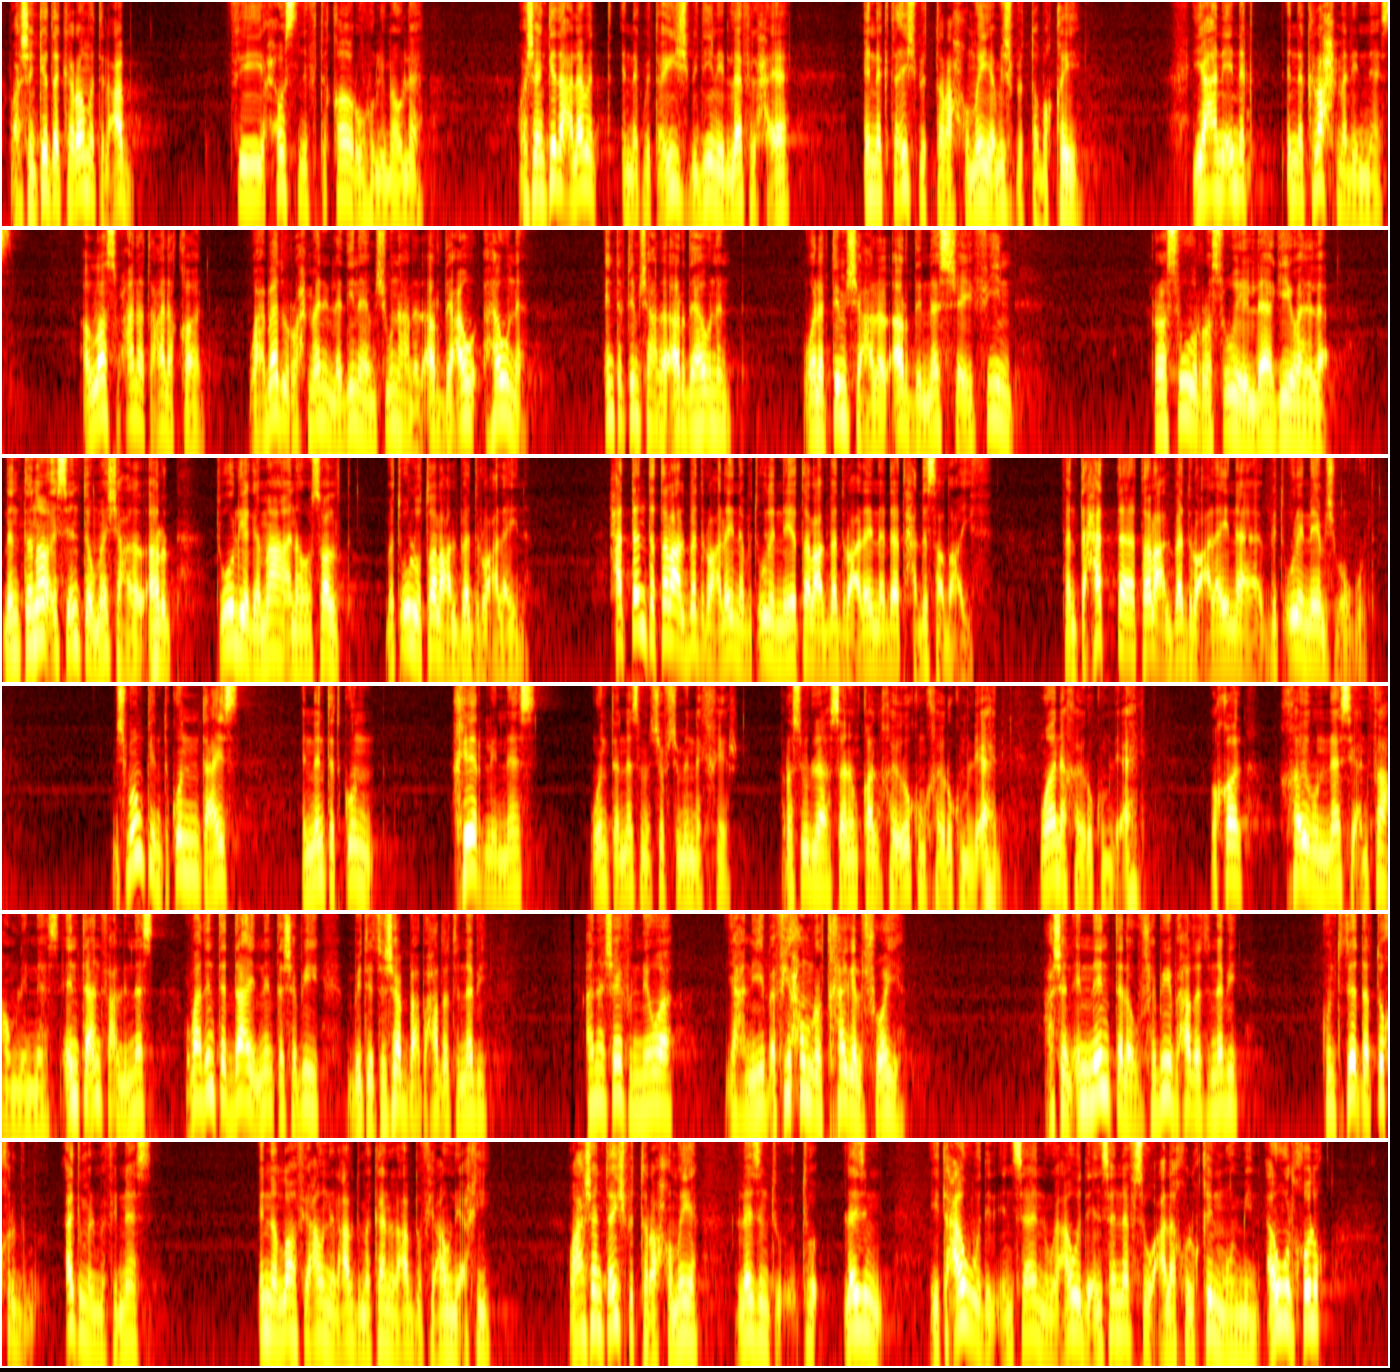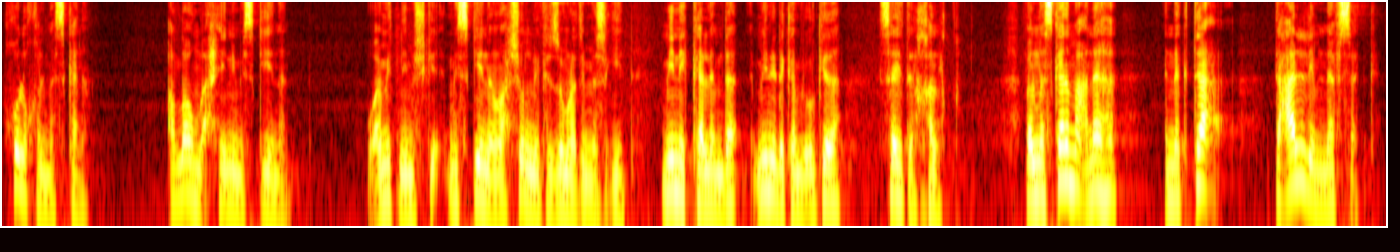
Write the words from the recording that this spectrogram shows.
وعشان كده كرامة العبد في حسن افتقاره لمولاه. وعشان كده علامة إنك بتعيش بدين الله في الحياة إنك تعيش بالتراحميه مش بالطبقية. يعني إنك إنك رحمة للناس. الله سبحانه وتعالى قال وعباد الرحمن الذين يمشون على الأرض هونا. أنت بتمشي على الأرض هونا ولا بتمشي على الأرض الناس شايفين رسول رسول الله جه ولا لأ؟ ده أنت ناقص أنت وماشي على الأرض. تقول يا جماعة أنا وصلت. ما تقولوا طلع البدر علينا. حتى انت طلع البدر علينا بتقول إن هي طلع البدر علينا ده حديثها ضعيف. فأنت حتى طلع البدر علينا بتقول إن هي مش موجودة. مش ممكن تكون أنت عايز إن أنت تكون خير للناس وأنت الناس ما تشوفش منك خير. رسول الله صلى الله عليه وسلم قال خيركم خيركم لأهلي وأنا خيركم لأهلي. وقال خير الناس أنفعهم للناس. أنت أنفع للناس وبعدين تدعي إن أنت شبيه بتتشبع بحضرة النبي. أنا شايف إن هو يعني يبقى في حمره خجل شوية. عشان إن أنت لو شبيه بحضرة النبي كنت تقدر تخرج أجمل ما في الناس. إن الله في عون العبد ما كان العبد في عون أخيه. وعشان تعيش بالتراحمية لازم ت... ت... لازم يتعود الإنسان ويعود الإنسان نفسه على خلقين مهمين. أول خلق خلق المسكنة. اللهم أحيني مسكينا وأمتني مسكينا وأحشرني في زمره المساكين. مين اتكلم ده؟ مين اللي كان بيقول كده؟ سيد الخلق. فالمسكنة معناها إنك تع... تعلم نفسك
